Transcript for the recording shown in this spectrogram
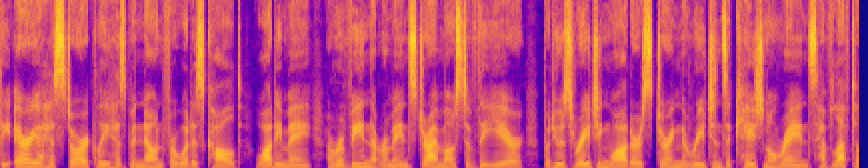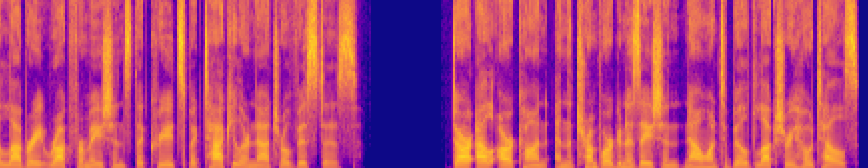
The area historically has been known for what is called Wadi May, a ravine that remains dry most of the year, but whose raging waters during the region's occasional rains have left elaborate rock formations that create spectacular natural vistas. Dar al Arkan and the Trump Organization now want to build luxury hotels,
